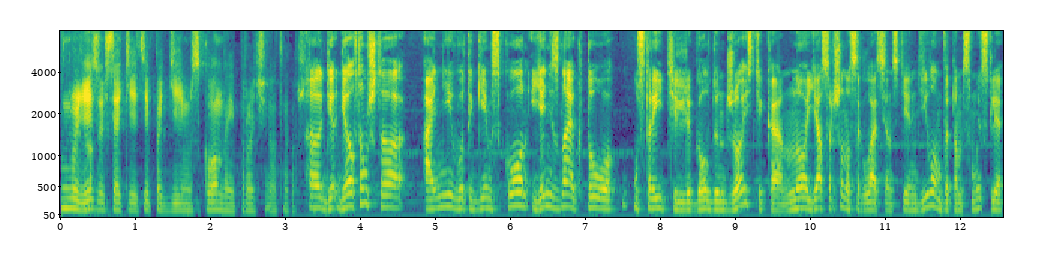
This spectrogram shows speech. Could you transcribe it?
Ну, есть же всякие типа Gamescom и прочее. Вот это что. А, де- Дело в том, что они вот и Gamescom, я не знаю, кто устроитель Golden Joystick, но я совершенно согласен с тем Дилом в этом смысле,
